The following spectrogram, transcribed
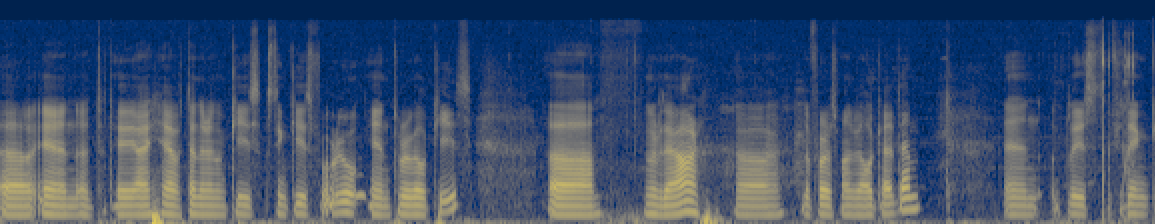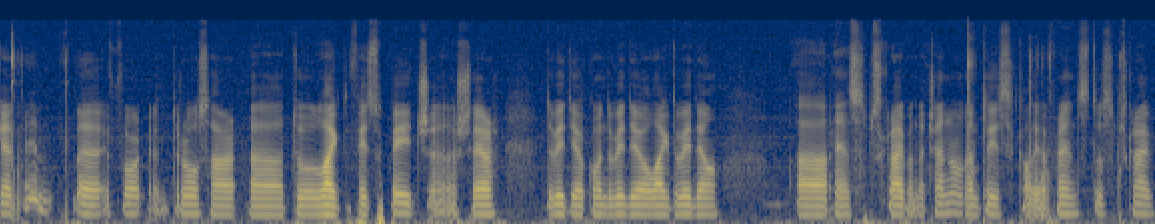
Uh, and uh, today I have 10 random keys, Steam keys for you and 2 real keys. Uh, here they are, uh, the first one will get them. And please if you didn't get them, uh, for, the rules are to like the Facebook page, share the video, comment the video, like the video uh, and subscribe on the channel and please call your friends to subscribe.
